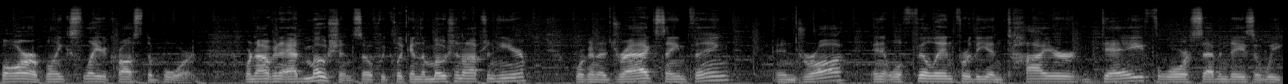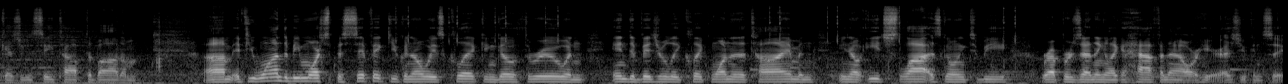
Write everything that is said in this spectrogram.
bar or blank slate across the board. We're now going to add motion. So if we click in the motion option here, we're going to drag, same thing, and draw, and it will fill in for the entire day for seven days a week, as you can see top to bottom. Um, if you wanted to be more specific, you can always click and go through and individually click one at a time. And, you know, each slot is going to be representing like a half an hour here, as you can see.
